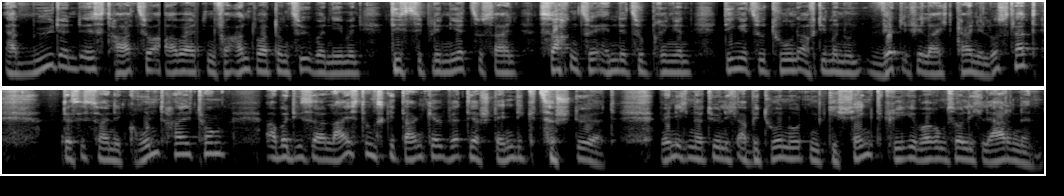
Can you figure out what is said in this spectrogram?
ermüdend ist, hart zu arbeiten, Verantwortung zu übernehmen, diszipliniert zu sein, Sachen zu Ende zu bringen, Dinge zu tun, auf die man nun wirklich vielleicht keine Lust hat. Das ist so eine Grundhaltung, aber dieser Leistungsgedanke wird ja ständig zerstört. Wenn ich natürlich Abiturnoten geschenkt kriege, warum soll ich lernen?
